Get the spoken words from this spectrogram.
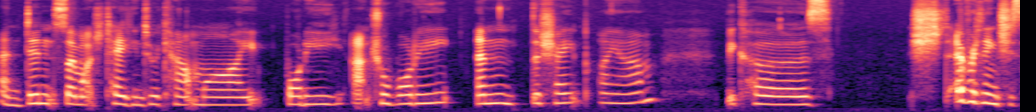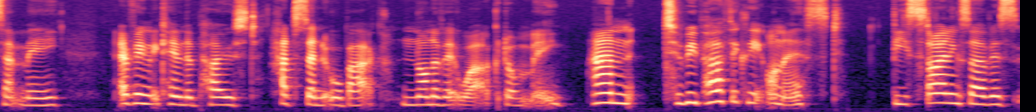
and didn't so much take into account my body, actual body, and the shape I am because she, everything she sent me, everything that came in the post, had to send it all back. None of it worked on me. And to be perfectly honest, the styling service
